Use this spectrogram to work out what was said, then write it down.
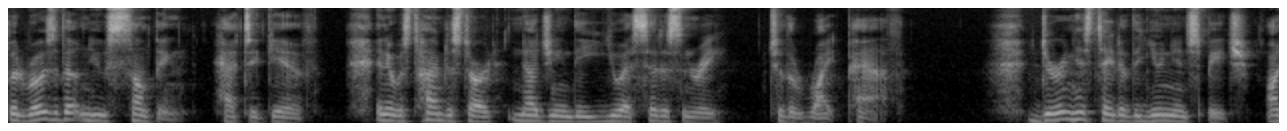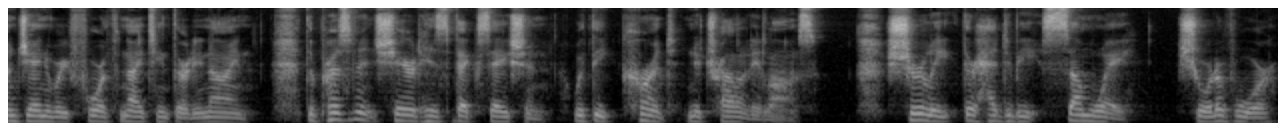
But Roosevelt knew something had to give, and it was time to start nudging the U.S. citizenry to the right path. During his State of the Union speech on January 4, 1939, the president shared his vexation with the current neutrality laws. Surely there had to be some way, short of war,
